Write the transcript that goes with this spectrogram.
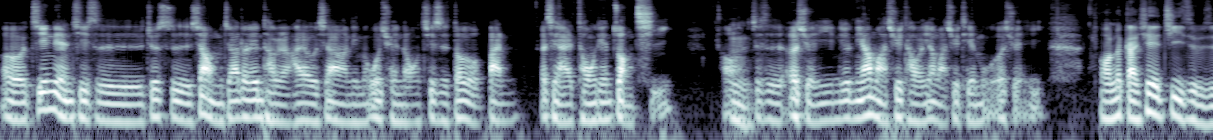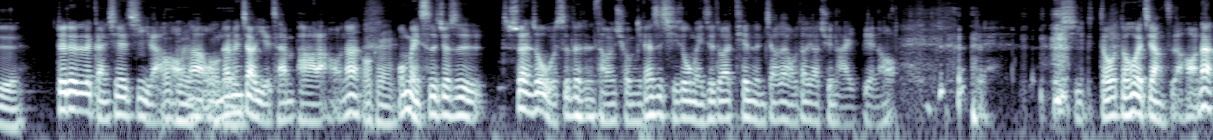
呃，今年其实就是像我们家乐天桃园，还有像你们魏全龙，其实都有办，而且还同一天撞齐，哦，就是二选一，你你要么去桃园，要么去天母，二选一。哦，那感谢季是不是？对对对感谢季啦，哦，那我们那边叫野餐趴啦，哦，那 OK，我每次就是虽然说我是乐天桃园球迷，但是其实我每次都在天人交战，我到底要去哪一边哈？对。都都会这样子哈。那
